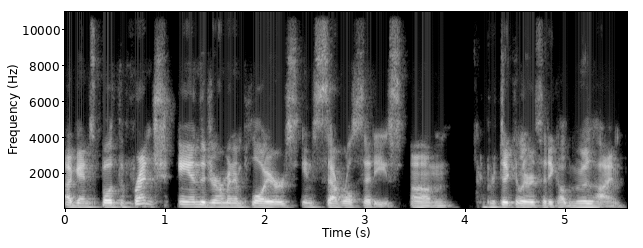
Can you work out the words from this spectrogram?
against both the French and the German employers in several cities, um, in particular a city called Mülheim.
